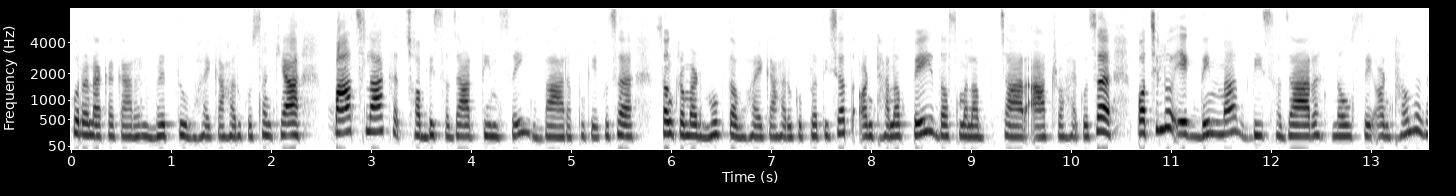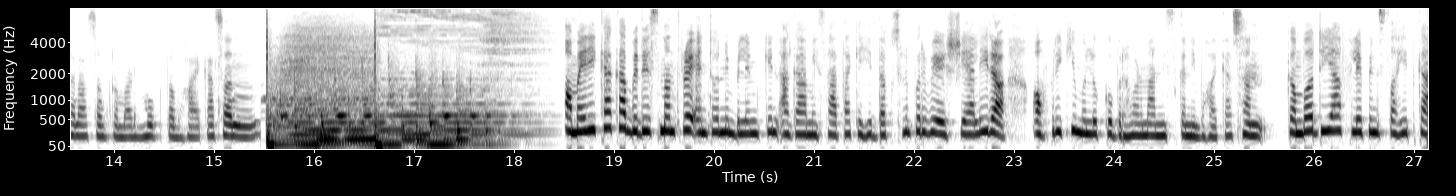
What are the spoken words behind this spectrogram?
कोरोनाका कारण मृत्यु भएकाहरूको संख्या पाँच लाख छब्बिस हजार तिन सय बाह्र पुगेको छ। संक्रमण मुक्त भएकाहरूको प्रतिशत अन्ठानब्बे दशमलव चार आठ रहेको छ। पछिल्लो एक दिनमा बिस हजार नौ सय अन्ठाउन्न जना संक्रमण मुक्त भएका छन्। अमेरिकाका विदेश मन्त्री एन्टोनी ब्लिन्किन आगामी साता केही दक्षिण पूर्वी एसियाली र अफ्रिकी मुलुकको भ्रमणमा निस्कने भएका छन्। कम्बोडिया फिलिपिन्स सहितका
